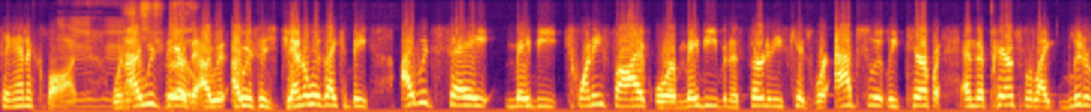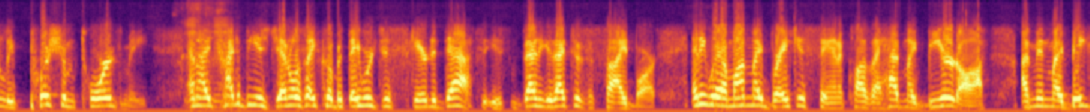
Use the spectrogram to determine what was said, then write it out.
Santa Claus. Mm-hmm. When I was there. I was, I was as gentle as I could be. I would say maybe 25 or maybe even a third of these kids were absolutely terrified, and their parents were like literally push them towards me. And I tried to be as gentle as I could, but they were just scared to death. That's just a sidebar. Anyway, I'm on my break as Santa Claus. I had my beard off. I'm in my big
